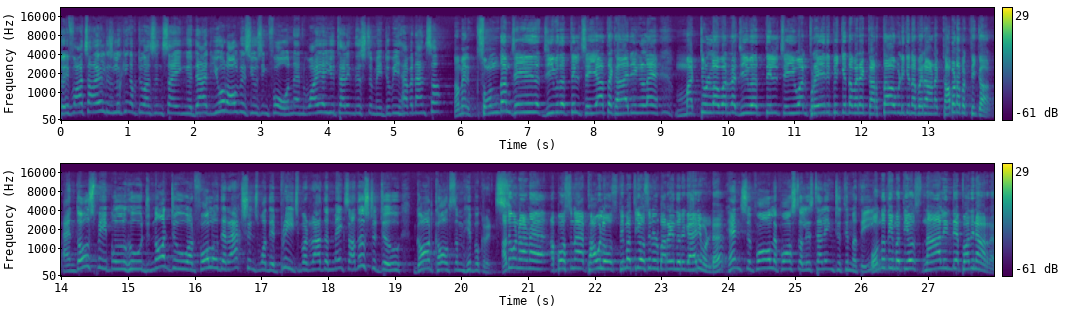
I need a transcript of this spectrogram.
So if our child is looking up to us and saying, Dad, you're always using phone, and why are you telling this to me? Do we have an answer? അമേൻ സ്വന്തം ചെയ്ത ജീവിതത്തിൽ ചെയ്യാത്ത കാര്യങ്ങളെ മറ്റുള്ളവരുടെ ജീവിതത്തിൽ ചെയ്യുവാൻ പ്രേരിപ്പിക്കുന്നവരെ കർത്താവ് വിളിക്കുന്ന പേരാണ് കപടഭക്തിക്കാർ And those people who do not do or follow their actions what they preach, but rather makes others to do, God calls them hypocrites. അതുകൊണ്ടാണ് അപ്പോസ്തലനായ പൗലോസ് തിമത്തിയോസിനോട് പറയുന്ന ഒരു കാര്യമുണ്ട് Hence, Paul apostle is telling to Timothy ഒന്ന് തിമത്തിയോസ് നാലിന്റെ പതിനാറ്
